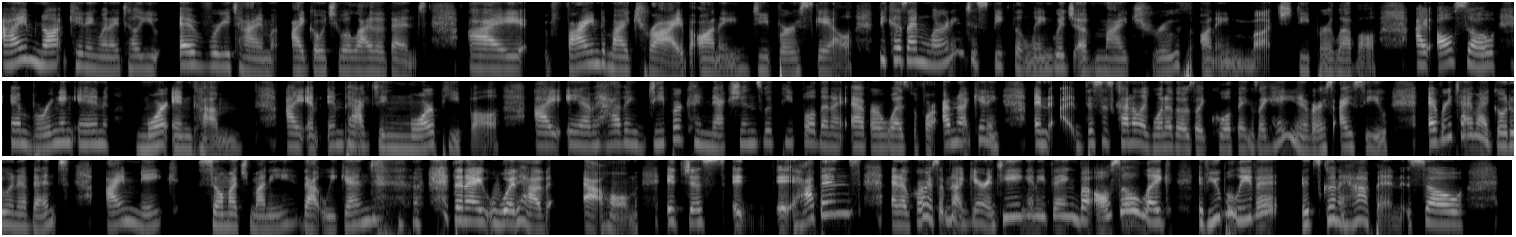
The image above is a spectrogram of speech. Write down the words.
I'm not kidding when I tell you every time I go to a live event, I find my tribe on a deeper scale because I'm learning to speak the language of my truth on a much deeper level. I also am bringing in more income. I am impacting more people. I am having deeper connections with people than I ever was before. I'm not kidding. And uh, this is kind of like one of those like cool things like, hey, universe, I see you. Every time I go to an event, I make so much money that weekend than I would have at home. It just it it happens and of course I'm not guaranteeing anything, but also like if you believe it, it's going to happen. So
